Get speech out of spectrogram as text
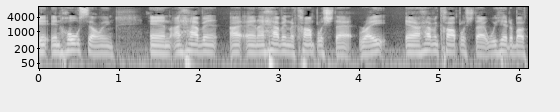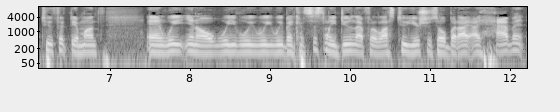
in, in wholesaling. And i haven't I, and i haven't accomplished that right? And i haven't accomplished that. We hit about 250 a month. And we you know we, we, we, we've been consistently doing that for the last two years or so. But i, I haven't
